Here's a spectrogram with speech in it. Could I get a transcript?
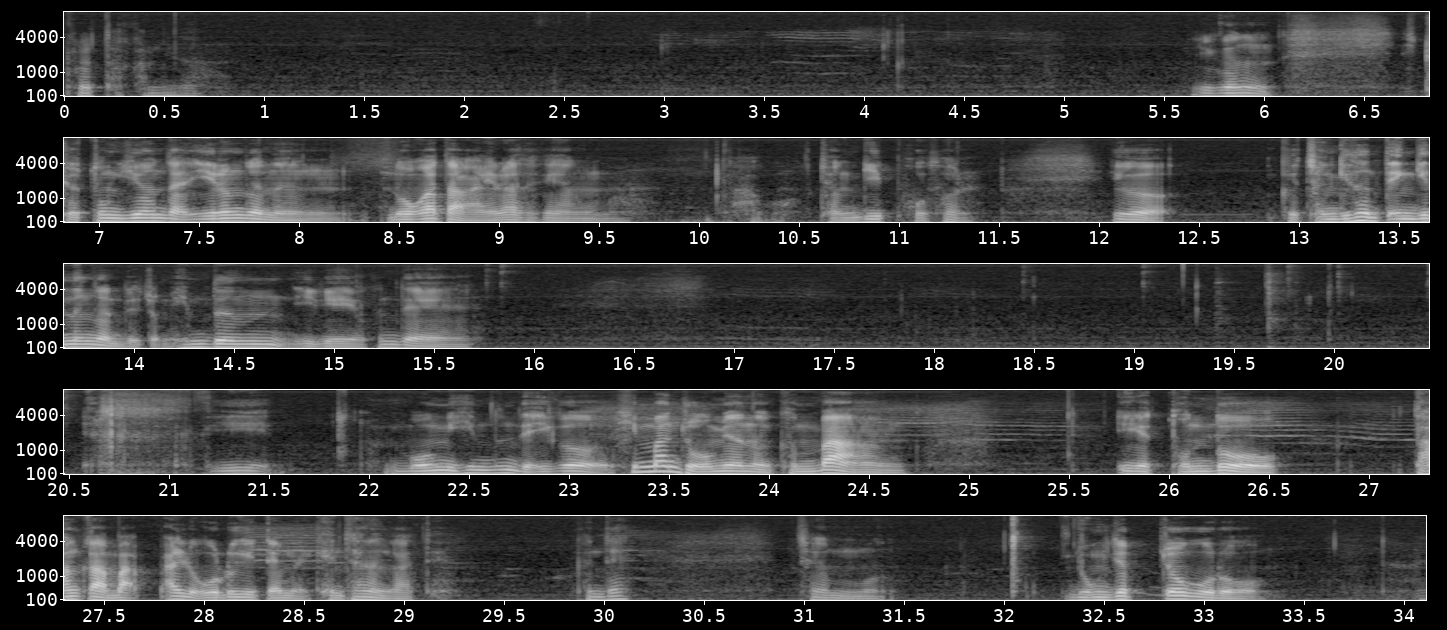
뭐 그렇다 합니다. 이거는 교통지원단 이런 거는 노가다 아니라서 그냥 뭐 하고 전기 포설 이거 그 전기선 땡기는 건데 좀 힘든 일이에요. 근데 이 몸이 힘든데 이거 힘만 좋으면은 금방 이게 돈도 단가 마- 빨리 오르기 때문에 괜찮은 것 같아요. 근데 제가 뭐 용접적으로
